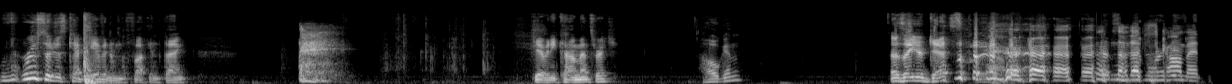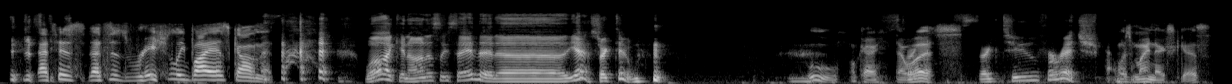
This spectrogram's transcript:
R- Russo just kept giving him the fucking thing. Do you have any comments, Rich? Hogan. Is that your guess? no, that's his comment. That's his. That's his racially biased comment. well, I can honestly say that, uh, yeah, strike two. Ooh, okay, that Strike- was strike two for Rich. that was my next guess.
